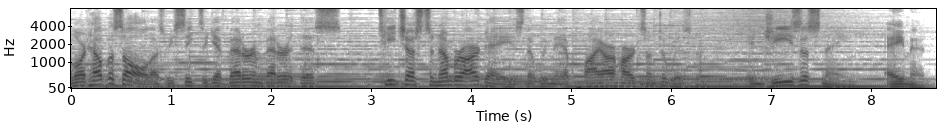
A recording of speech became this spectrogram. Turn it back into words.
Lord, help us all as we seek to get better and better at this. Teach us to number our days that we may apply our hearts unto wisdom. In Jesus' name, amen.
